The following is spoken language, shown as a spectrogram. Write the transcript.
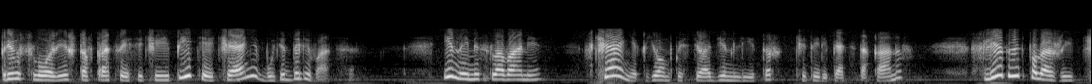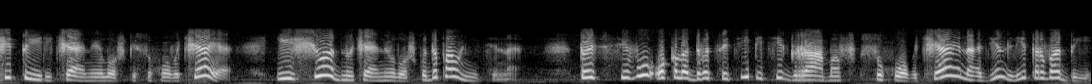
при условии, что в процессе чаепития чайник будет доливаться. Иными словами, в чайник емкостью 1 литр, 4-5 стаканов, следует положить 4 чайные ложки сухого чая и еще одну чайную ложку дополнительно, то есть всего около 25 граммов сухого чая на 1 литр воды,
